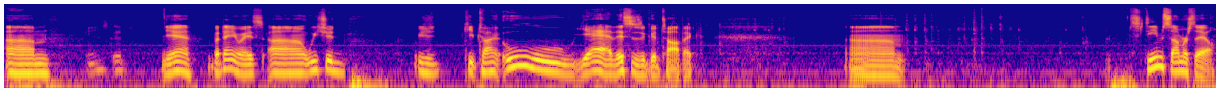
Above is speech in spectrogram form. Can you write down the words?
Um, Yeah, that's good. yeah, but anyways, uh, we should we should keep talking. Ooh, yeah, this is a good topic. Um, Steam Summer Sale,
